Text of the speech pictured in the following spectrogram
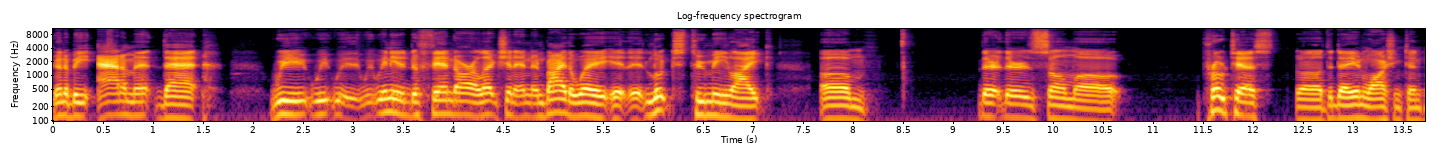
going to be adamant that we we, we we need to defend our election. And and by the way, it, it looks to me like um, there there's some uh, protests uh, today in Washington,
